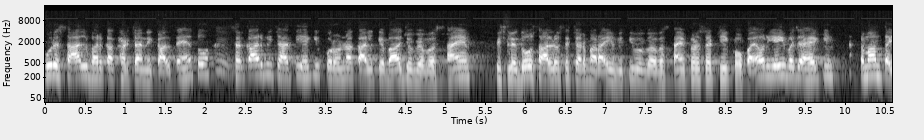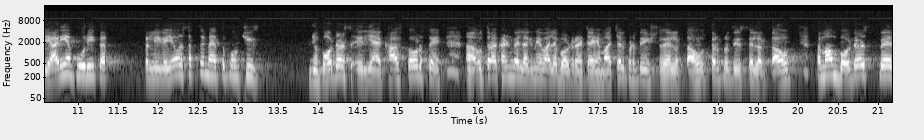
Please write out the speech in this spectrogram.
पूरे साल भर का खर्चा निकालते हैं तो हम्म। सरकार भी चाहती है कि कोरोना काल के बाद जो व्यवस्थाएँ पिछले दो सालों से चरमराई हुई थी वो व्यवस्थाएँ फिर से ठीक हो पाए और यही वजह है कि तमाम तैयारियाँ पूरी कर ली गई और सबसे महत्वपूर्ण चीज़ जो बॉर्डर्स एरिया है खासतौर से उत्तराखंड में लगने वाले बॉर्डर है चाहे हिमाचल प्रदेश से लगता हो उत्तर प्रदेश से लगता हो तमाम बॉर्डर्स पर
